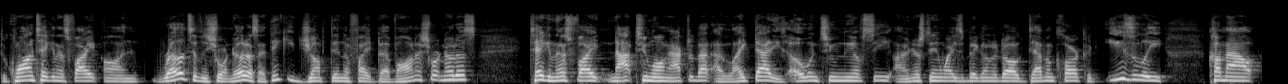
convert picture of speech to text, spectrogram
Dequan taking this fight on relatively short notice. I think he jumped in to fight Bevon at short notice. Taking this fight not too long after that. I like that. He's 0 2 in the UFC. I understand why he's a big underdog. Devin Clark could easily come out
